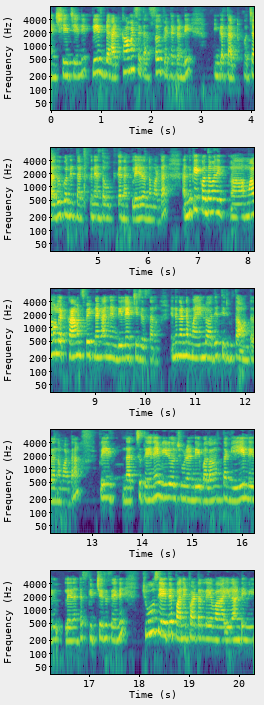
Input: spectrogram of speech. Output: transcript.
అండ్ షేర్ చేయండి. ప్లీజ్ బ్యాడ్ కామెంట్స్ అయితే అస్సలు పెట్టకండి. ఇంకా తట్టుకో చదువుకొని తట్టుకునేంత ఓపిక నాకు లేదన్నమాట. అందుకే కొంతమంది మామూలుగా కామెంట్స్ పెట్టినా కానీ నేను డిలీట్ చేసేస్తాను. ఎందుకంటే మైండ్లో అదే తిరుగుతూ ఉంటుంది అన్నమాట ప్లీజ్ నచ్చితేనే వీడియోలు చూడండి. బలవంతంగా ఏం లేదు. లేదంటే స్కిప్ చేసేసేయండి. చూసి అయితే పని పాటలు లేవా? ఇలాంటివి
